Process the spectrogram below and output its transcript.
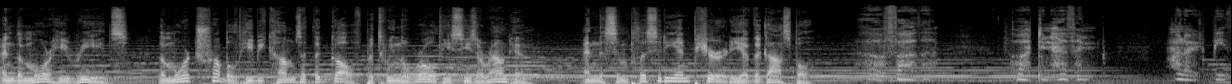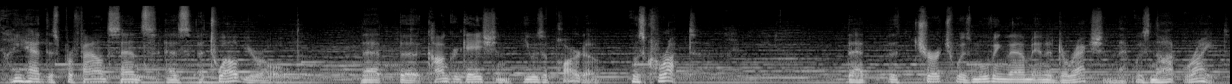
and the more he reads, the more troubled he becomes at the gulf between the world he sees around him and the simplicity and purity of the gospel. Our Father, who art in heaven, hallowed be thy He had this profound sense as a 12 year old that the congregation he was a part of was corrupt, that the church was moving them in a direction that was not right,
